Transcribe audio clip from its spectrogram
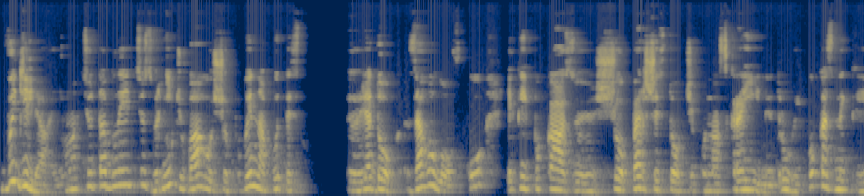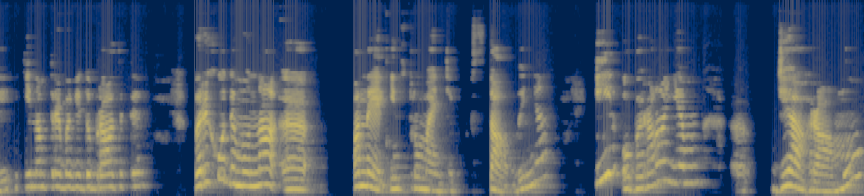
виділяємо цю таблицю. Зверніть увагу, що повинна бути е, рядок заголовку, який показує, що перший стовпчик у нас країни, другий показники, які нам треба відобразити. Переходимо на е, панель інструментів вставлення і обираємо е, діаграму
